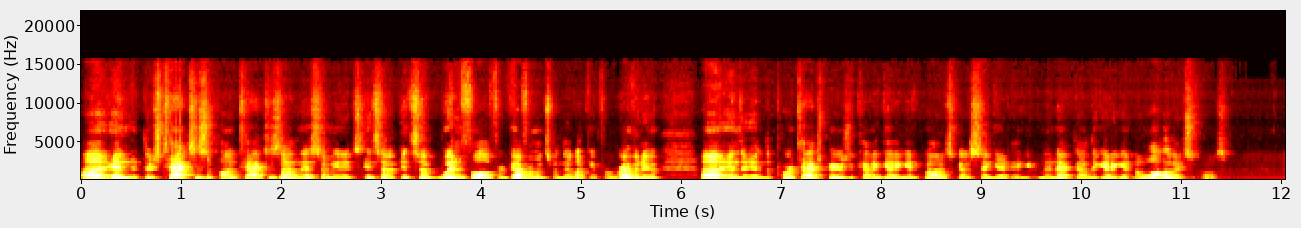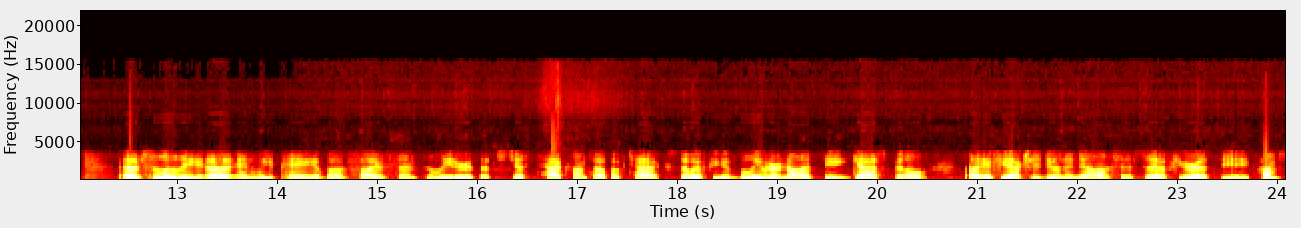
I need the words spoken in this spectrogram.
Uh, and there's taxes upon taxes on this. I mean, it's it's a it's a windfall for governments when they're looking for revenue, uh, and and the poor taxpayers are kind of getting it. Well, I was going to say getting it in the neck. Now they're getting it in the wallet, I suppose. Absolutely, uh, and we pay about five cents a liter. That's just tax on top of tax. So if you believe it or not, the gas bill. Uh, if you actually do an analysis, if you're at the pumps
